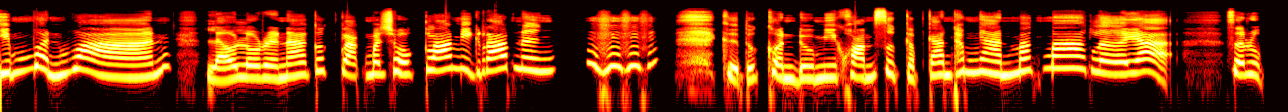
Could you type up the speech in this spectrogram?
ยิ้มหวานๆ แล้วโลเรนาก็กลับมาโชว์กล้ามอีกรอบหนึ่ง คือทุกคนดูมีความสุขกับการทำงานมาก ๆ เลยอะสรุป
